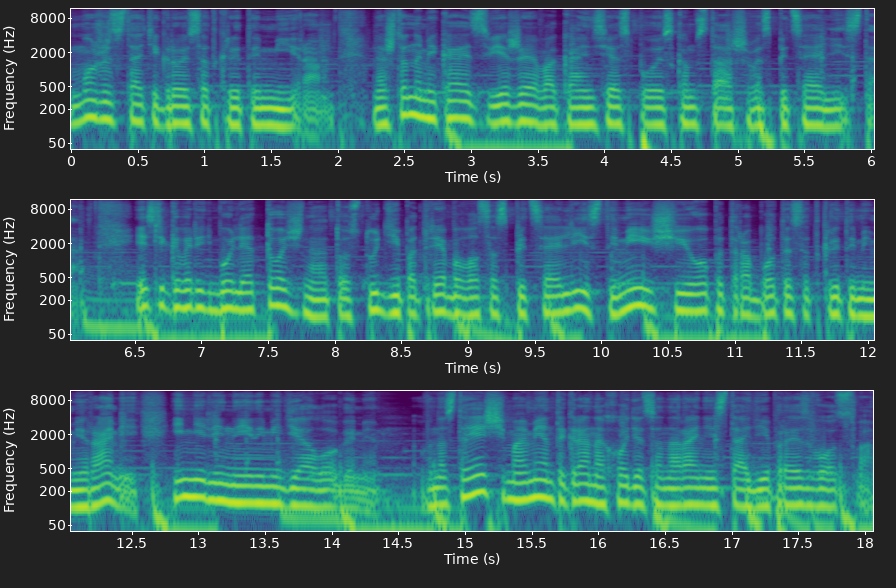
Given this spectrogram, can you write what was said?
может стать игрой с открытым миром, на что намекает свежая вакансия с поиском старшего специалиста. Если говорить более точно, то студии потребовался специалист, имеющий опыт работы с открытыми мирами и нелинейными диалогами. В настоящий момент игра находится на ранней стадии производства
